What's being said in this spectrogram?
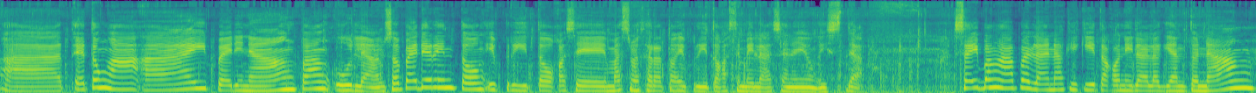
At ito nga ay pwede ng pang-ulam. So, pwede rin tong iprito kasi mas masarap tong iprito kasi may lasa na yung isda. Sa iba nga pala, nakikita ko nilalagyan to ng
